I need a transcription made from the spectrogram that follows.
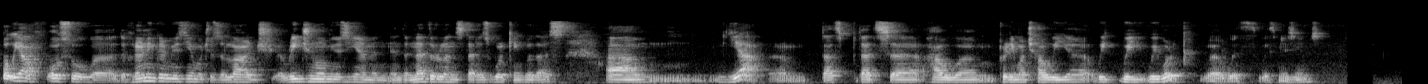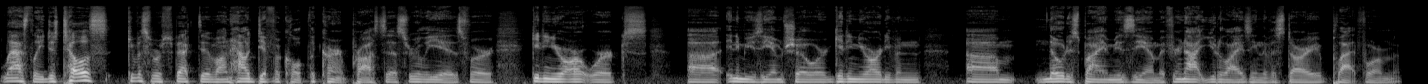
But we have also uh, the Groninger Museum, which is a large regional museum in, in the Netherlands that is working with us. Um, yeah, um, that's that's uh, how um, pretty much how we uh, we, we, we work uh, with with museums. Lastly, just tell us, give us a perspective on how difficult the current process really is for getting your artworks uh, in a museum show or getting your art even um, noticed by a museum if you're not utilizing the Vastari platform.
